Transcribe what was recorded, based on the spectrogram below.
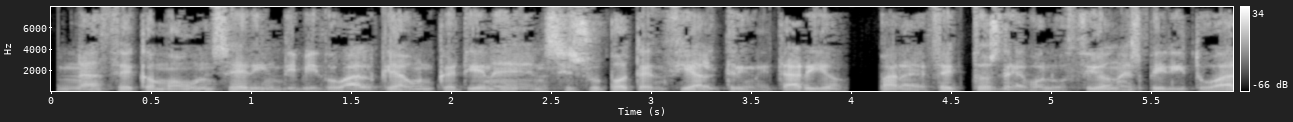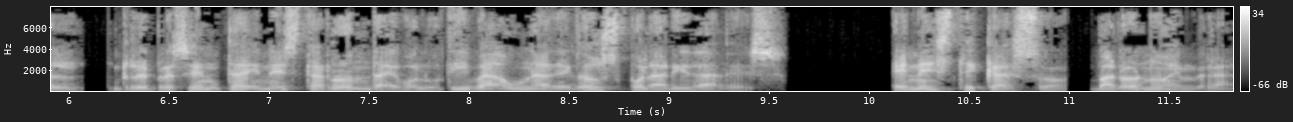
nace como un ser individual que aunque tiene en sí su potencial trinitario, para efectos de evolución espiritual, representa en esta ronda evolutiva una de dos polaridades. En este caso, varón o hembra.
